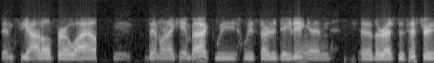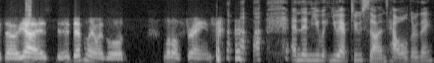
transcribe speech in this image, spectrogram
in Seattle for a while. And then when I came back, we we started dating, and uh, the rest is history. So yeah, it, it definitely was a little little strange. and then you you have two sons. How old are they?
